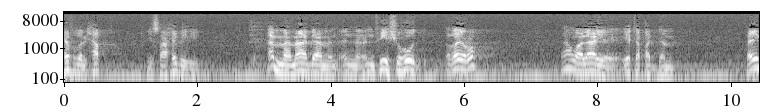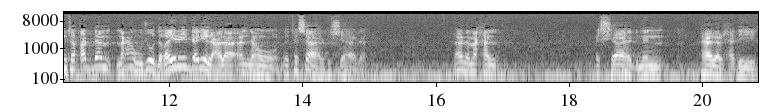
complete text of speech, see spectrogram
حفظ الحق لصاحبه. أما ما دام ان فيه شهود غيره فهو لا يتقدم. فإن تقدم مع وجود غيره دليل على أنه يتساهل في الشهادة. هذا محل الشاهد من هذا الحديث.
